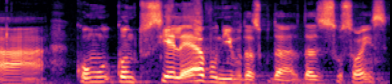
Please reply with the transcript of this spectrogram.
a, como, quando se eleva o nível das, das, discussões,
